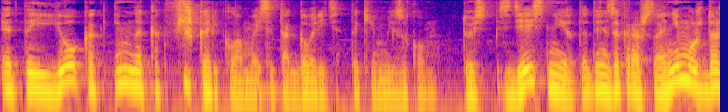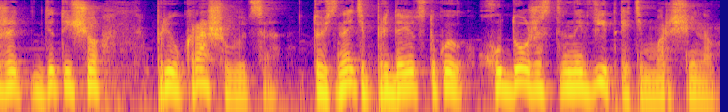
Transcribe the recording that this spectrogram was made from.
это ее как именно как фишка рекламы, если так говорить таким языком. То есть здесь нет, это не закрашивается. Они, может, даже где-то еще приукрашиваются. То есть, знаете, придается такой художественный вид этим морщинам.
